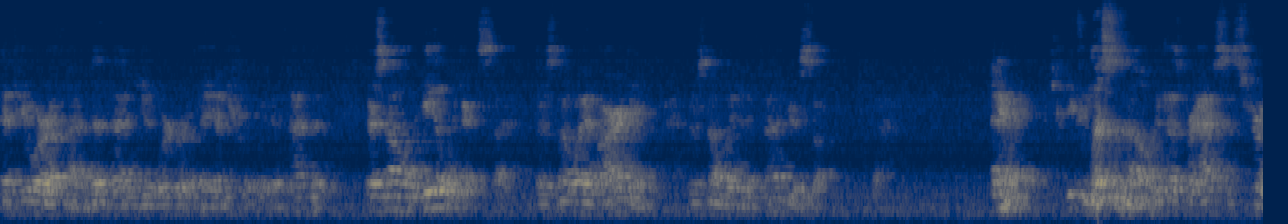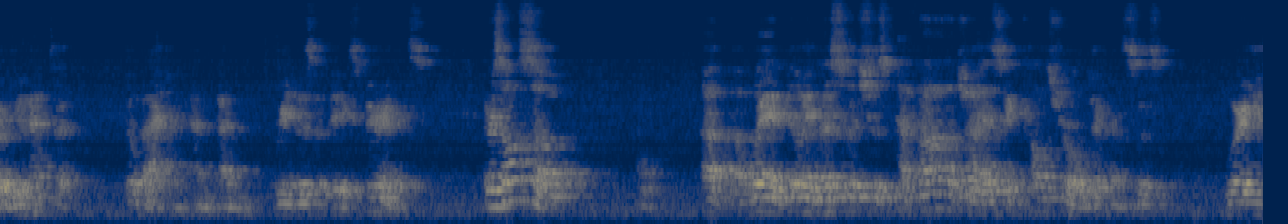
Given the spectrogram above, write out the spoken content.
If you were offended, then you were really and truly offended. There's no appeal against that. There's no way of arguing. There's no way to defend yourself. Anyway, you can listen though, because perhaps it's true. You have to go back and, and, and revisit the experience. There's also a, a, way of doing this, which is pathologizing cultural differences, where you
